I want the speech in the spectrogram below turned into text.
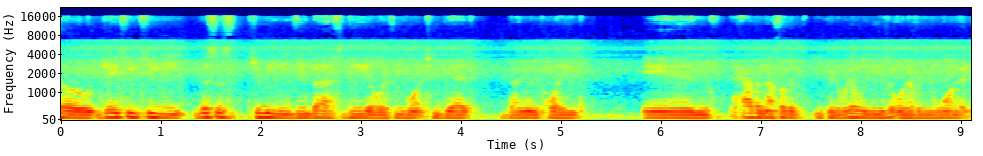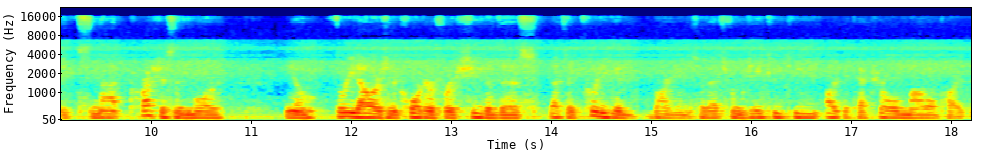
So JTT, this is to me the best deal if you want to get diamond plate and have enough of it you can really use it whenever you want it. It's not precious anymore. You know, three dollars and a quarter for a sheet of this. That's a pretty good bargain. So that's from JTT Architectural Model Parts.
